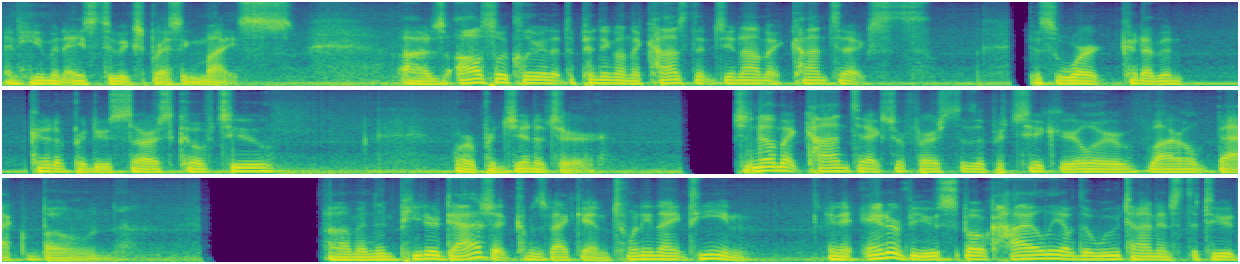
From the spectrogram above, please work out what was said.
and human ACE2 expressing mice. Uh, it's also clear that depending on the constant genomic context, this work could have been could have produced SARS-CoV-2 or a progenitor. Genomic context refers to the particular viral backbone. Um, and then Peter Daszak comes back in 2019 in an interview spoke highly of the Wuhan Institute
